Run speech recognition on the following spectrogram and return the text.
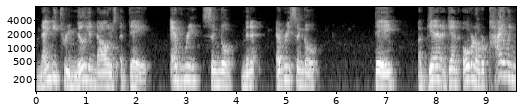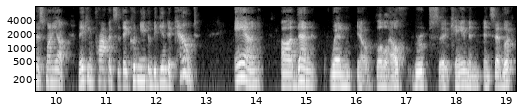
ninety-three million dollars a day, every single minute, every single day, again, again, over and over, piling this money up, making profits that they couldn't even begin to count. And uh, then when you know global health groups uh, came and, and said, look,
